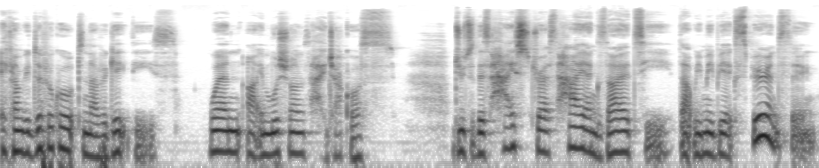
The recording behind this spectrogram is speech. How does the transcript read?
it can be difficult to navigate these when our emotions hijack us due to this high stress, high anxiety that we may be experiencing.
